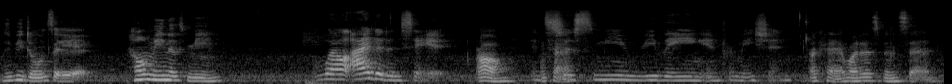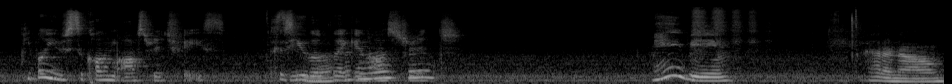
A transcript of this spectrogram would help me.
Maybe don't say it. How mean is mean? Well, I didn't say it. Oh, It's okay. just me relaying information. Okay, what has been said? People used to call him ostrich face because he he looked look like like an an ostrich. Maybe. I don't know.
